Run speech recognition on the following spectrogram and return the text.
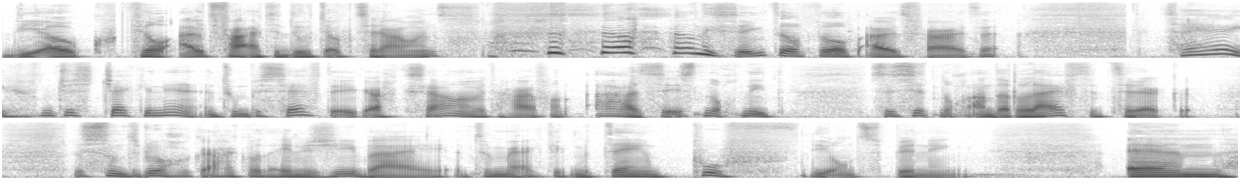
Die ook veel uitvaarten doet, ook trouwens. die zingt heel veel op uitvaarten. Zei, hey, I'm just checking in. En toen besefte ik eigenlijk samen met haar van, ah, ze is nog niet, ze zit nog aan dat lijf te trekken. Dus toen droeg ik eigenlijk wat energie bij. En toen merkte ik meteen, poef, die ontspinning. En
